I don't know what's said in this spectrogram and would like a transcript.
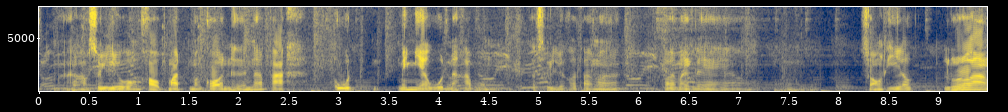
ฮะมาครับซุยริวของเขาหมัดมังกรเหินนะพาอาวุธไม่มีอาวุธนะครับ ผมซุยริวเขาต่อยมาต่อยมาอีกแล้วโอ้โหสองทีเราร่วง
